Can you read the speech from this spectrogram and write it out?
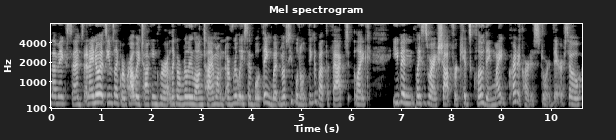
That makes sense. And I know it seems like we're probably talking for like a really long time on a really simple thing, but most people don't think about the fact like even places where I shop for kids' clothing, my credit card is stored there. So,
